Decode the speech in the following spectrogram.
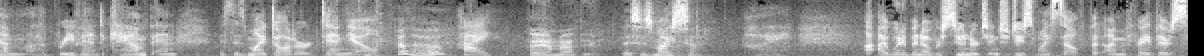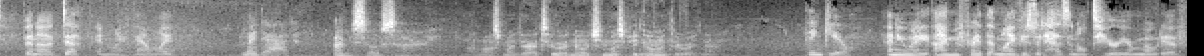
am uh, Bree Vandekamp, and this is my daughter, Danielle. Hello. Hi. Hey, I'm Matthew. This is my son. Hi. I, I would have been over sooner to introduce myself, but I'm afraid there's been a death in my family. My dad. I'm so sorry. I lost my dad, too. I know what you must be going through right now. Thank you. Anyway, I'm afraid that my visit has an ulterior motive.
